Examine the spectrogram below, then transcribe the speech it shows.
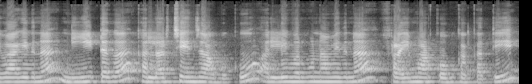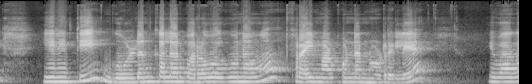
ಇವಾಗ ಇದನ್ನ ನೀಟಾಗಿ ಕಲರ್ ಚೇಂಜ್ ಆಗ್ಬೇಕು. ಅಲ್ಲಿವರೆಗೂ ನಾವು ಇದನ್ನ ಫ್ರೈ ಮಾಡ್ಕೋಬೇಕಾಕತಿ ಈ ರೀತಿ ಗೋಲ್ಡನ್ ಕಲರ್ ಬರೋವರೆಗೂ ನಾವು ಫ್ರೈ ಮಾಡ್ಕೊಂಡ ನೋಡ್ರಿ ಇಲ್ಲಿ. ಇವಾಗ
